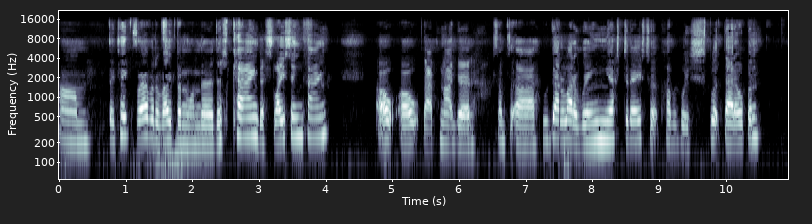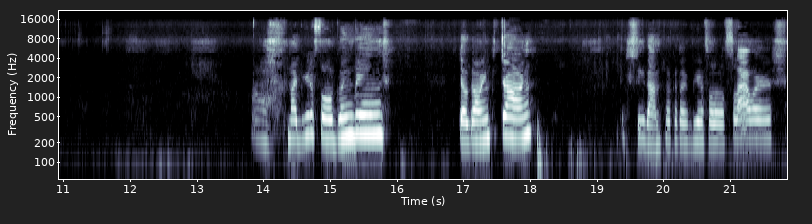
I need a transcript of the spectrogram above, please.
Um, they take forever to ripen when they're this kind, the slicing kind. Oh, oh, that's not good. Some, uh, we got a lot of rain yesterday, so it probably split that open. My beautiful green beans still going strong. You can see them. Look at those beautiful little flowers.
